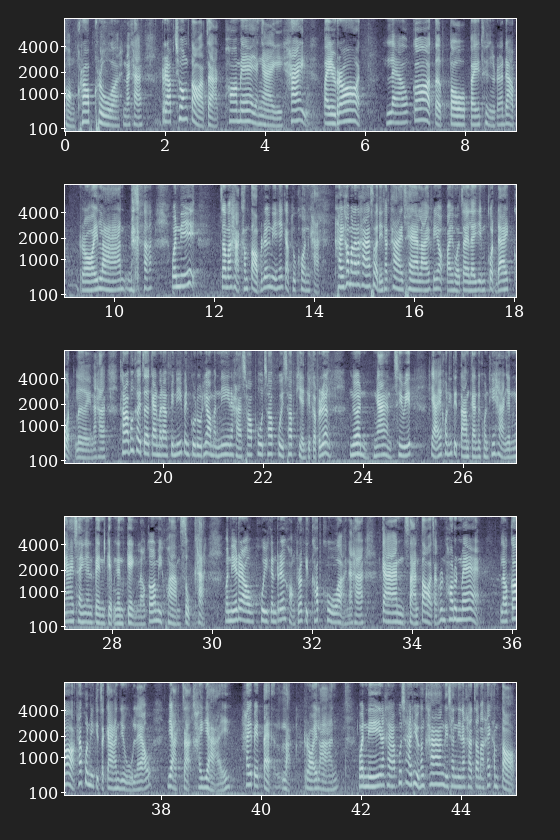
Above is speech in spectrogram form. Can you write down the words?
ของครอบครัวนะคะ รับช่วงต่อจากพ่อแม่ยังไง ให้ไปรอด แล้วก็เติบโตไปถึงระดับร้อยล้านนะคะ วันนี้จะมาหาคำตอบเรื่องนี้ให้กับทุกคนค่ะ ใครเข้ามาแล้วนะคะ สวัสดีทักทายแชร์ไลฟ์นี้ออกไปหัวใจและยิ้มกดได้กดเลยนะคะถ้าเราเพิ่งเคยเจอกันมาดามฟินนี่เป็นกูรูที่เอามันนี่นะคะ ชอบพูดชอบคุยชอบเขียนเกี่ยวกับเรื่องเงินงานชีวิต อยากให้คนที่ติดตามกันเป็นคนที่หาเงินง่าย ใช้เงินเป็นเก็บเงินเก่ง แล้วก็มีความสุขค่ะ วันนี้เราคุยกันเรื่องของธุรกิจครอบครัวนะคะ การสานต่อจากรุ่นพ่อรุ่นแม่ แล้วก็ถ้าคุณมีกิจการอยู่แล้ว อยากจะขยายให้ไปแตะหลักร้อยล้าน วันนี้นะคะผู้ชายที่อยู่ข้างๆดิฉันนี้นะคะ จะมาให้คำตอบ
